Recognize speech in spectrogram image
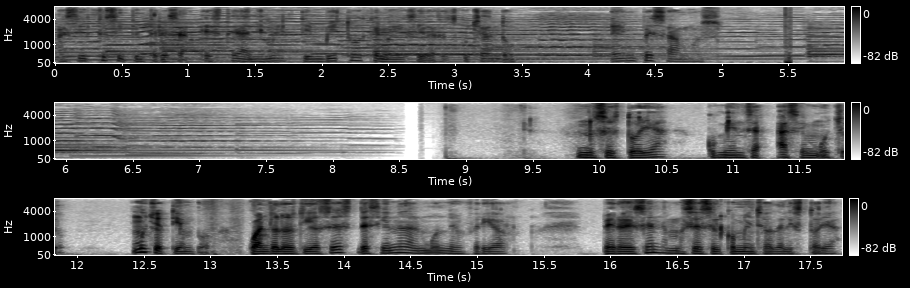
Así que si te interesa este anime, te invito a que me sigas escuchando. Empezamos. Nuestra historia comienza hace mucho, mucho tiempo, cuando los dioses descienden al mundo inferior. Pero ese nada más es el comienzo de la historia,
